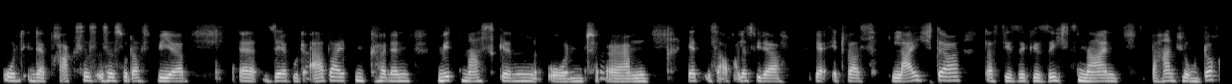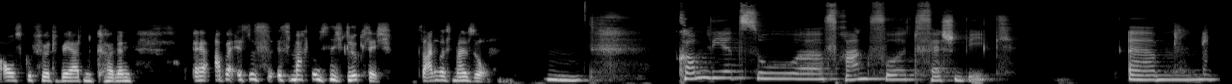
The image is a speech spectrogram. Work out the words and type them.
Und in der Praxis ist es so, dass wir äh, sehr gut arbeiten können mit Masken. Und ähm, jetzt ist auch alles wieder ja etwas leichter, dass diese gesichtsnahen Behandlungen doch ausgeführt werden können. Äh, aber es ist, es macht uns nicht glücklich, sagen wir es mal so. Hm. Kommen wir zur Frankfurt Fashion Week. Ähm,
